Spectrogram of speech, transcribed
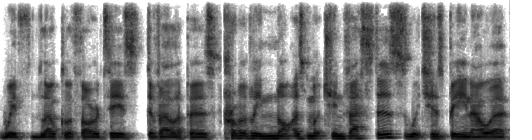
with local authorities, developers, probably not as much investors, which has been our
